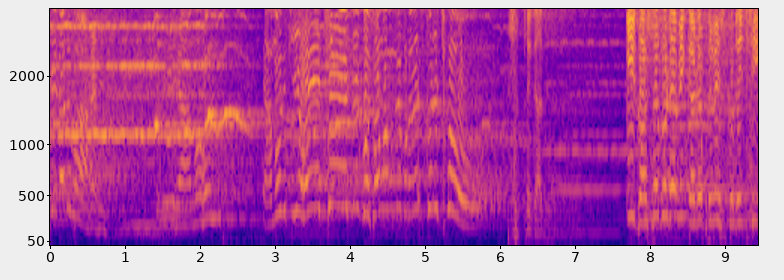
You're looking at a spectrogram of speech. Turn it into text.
কি দাদু ভাই? এমন এমন কি হয়েছে যে গোসা মন্দিরে প্রবেশ করেছ? সত্যি দাদু এই গসাগরে আমি কেন প্রবেশ করেছি?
